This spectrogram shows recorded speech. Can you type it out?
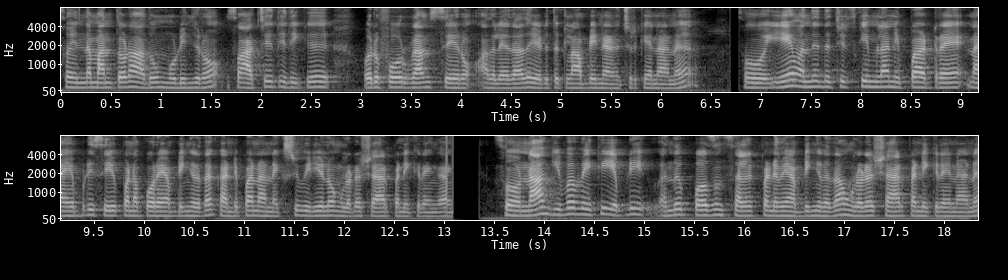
ஸோ இந்த மந்தோட அதுவும் முடிஞ்சிடும் ஸோ அச்சய திதிக்கு ஒரு ஃபோர் கிராம்ஸ் சேரும். அதில் ஏதாவது எடுத்துக்கலாம் அப்படின்னு நினச்சிருக்கேன் நான். ஸோ ஏன் வந்து இந்த சிட் ஸ்கீம்லாம் நிப்பாட்டுறேன்? நான் எப்படி சேவ் பண்ண போகிறேன் அப்படிங்கிறத கண்டிப்பாக நான் நெக்ஸ்ட் வீடியோவில் உங்களோட ஷேர் பண்ணிக்கிறேங்க. ஸோ நான் கிவ் அவேக்கு எப்படி வந்து பர்சன் செலக்ட் பண்ணுவேன் அப்படிங்கிறத உங்களோட ஷேர் பண்ணிக்கிறேன் நான்.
